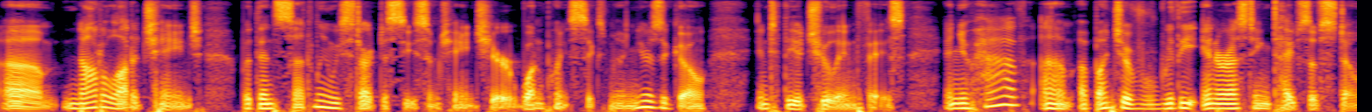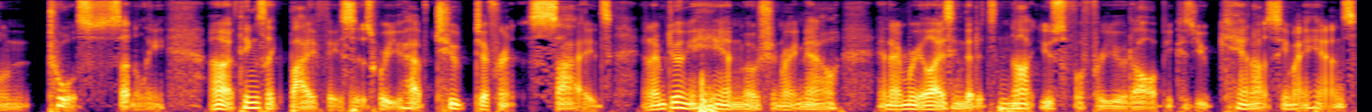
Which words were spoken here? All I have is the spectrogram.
Um, not a lot of change, but then suddenly we start to see some change here 1.6 million years ago into the Acheulean phase, and you have um, a bunch of really interesting types of stone tools suddenly. Uh, things like bifaces, where you have two different sides. And I'm doing a hand motion right now, and I'm realizing that it's not useful for you at all because you cannot see my hands.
